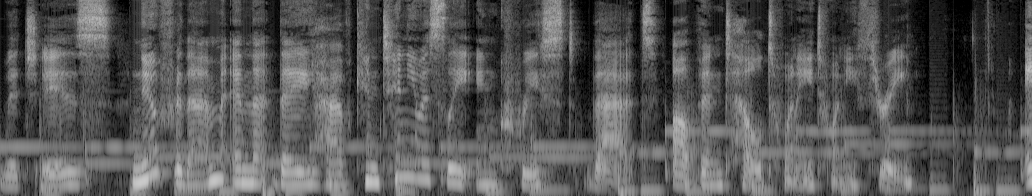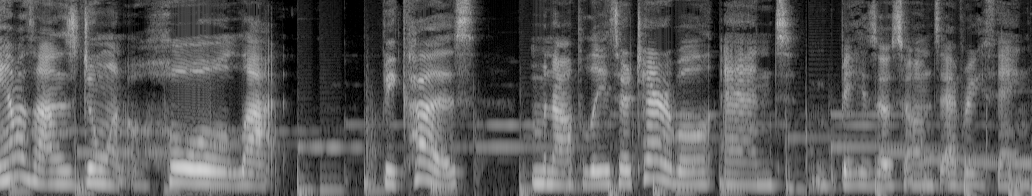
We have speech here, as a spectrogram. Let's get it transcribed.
which is new for them in that they have continuously increased that up until 2023. Amazon is doing a whole lot because monopolies are terrible and Bezos owns everything.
